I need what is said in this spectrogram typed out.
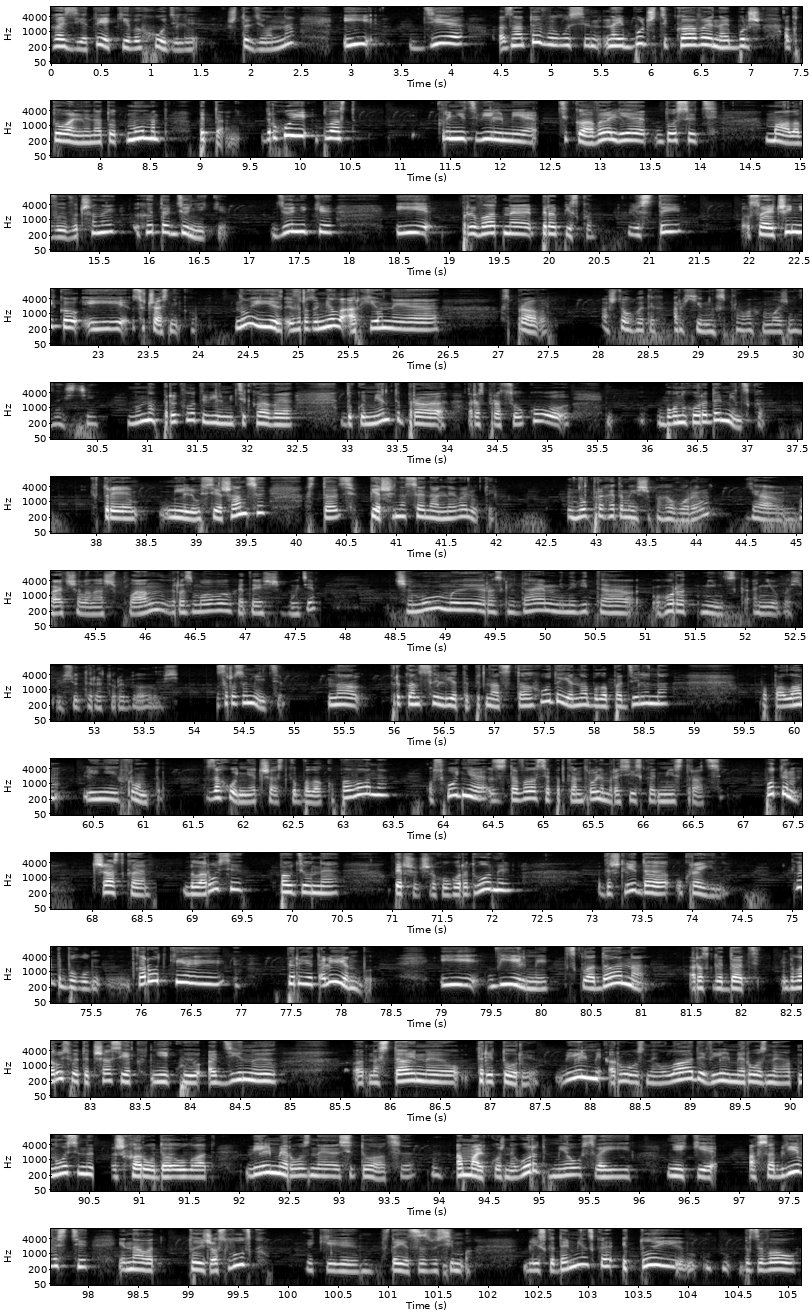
газеты якія выходзілі штодзённа і дзе знатойвалася найбольш цікавыя найбольш актуальны на тот момант пытанні другой пласт крыніц вельмі цікавы але досыць мала вывучаны гэта дзённікі дзённікі і прыватная перапіска лісты суайчыннікаў і сучаснікаў. Ну і зразумела архіўныя справы А што ў гэтых архіўных справах можна знайсці? Ну, напрыклад, вельмі цікавыя дакументы пра распрацоўку бон горада мінска, которые мелі ўсе шансы стаць першай нацыянальнай валютай. Ну пра гэта мы яшчэ паговорым. Я бачыла наш план размову, гэта яшчэ будзе. Чаму мы разглядаем менавіта горад мінск, а не ўсю тэрыторыю Беларусі. Зразумейце, на Пры канцы лета 15 -го года яна была падзелена пополам лініі фронту. Заходняя частка была акупавана, усходняя заставалася пад кантролем расійскай адміністрацыі. Потым частка Беларусі паўдзённая, першую чаргу горад Гомель дашлі да Украіны. Гэта был кароткі перыяд, але ён быў. І вельмі складана разглядаць Беларусь в этот час як нейкую адзіную, аднастайную тэрыторыю. Вельмі розныя ўлады, вельмі розныя адносіны жыхароў да ўлад, вельмі розная сітуацыя. Амаль кожны горад меў свае нейкія асаблівасці і нават той жа слуцк, які здаецца зусім блізка да мінска і той вызываў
